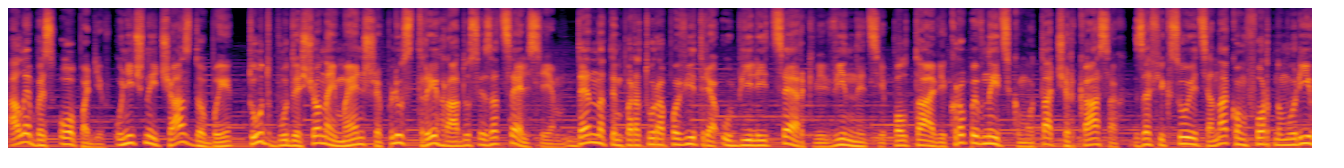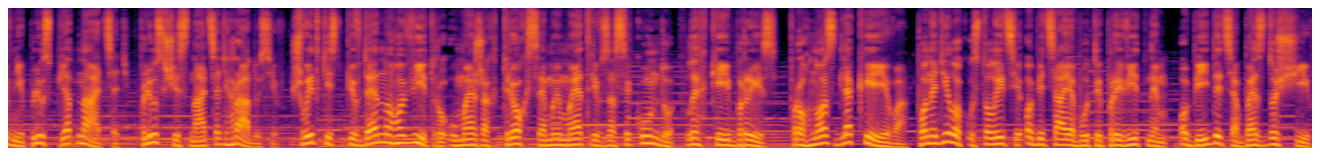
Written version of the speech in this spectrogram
але без опадів. У нічний час доби тут буде щонайменше плюс 3 градуси за Цельсієм. Денна температура повітря у Білій церкві, Вінниці, Полтаві, Кропивницькому та Черкасах зафіксується на комфортному рівні плюс 15, плюс 16 градусів. Швидкість південного вітру у межах 3-7 метрів за секунду легкий бриз. Прогноз для Києва. Понеділок у столиці обіцяє бути привітним, обійдеться без дощів.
